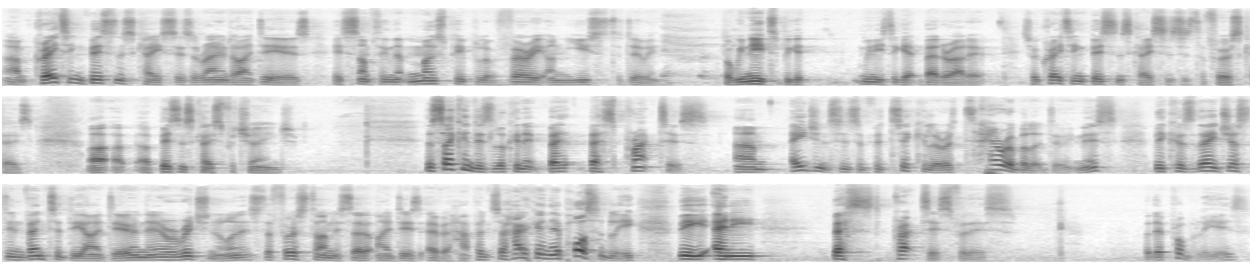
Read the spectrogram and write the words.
Um, creating business cases around ideas is something that most people are very unused to doing, but we need to, be, we need to get better at it. So creating business cases is the first case, uh, a, a business case for change. The second is looking at be best practice. Um, agencies in particular are terrible at doing this because they just invented the idea and they're original and it's the first time this idea's ever happened. So how can there possibly be any best practice for this? But there probably is.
